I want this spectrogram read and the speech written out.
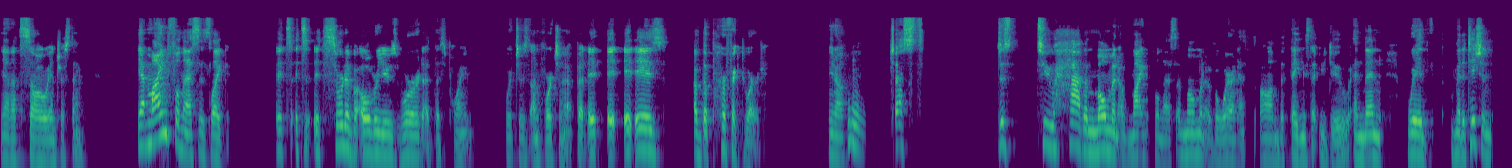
Yeah, that's so interesting. Yeah, mindfulness is like it's it's it's sort of an overused word at this point, which is unfortunate, but it it it is of the perfect word. You know, mm-hmm. just just to have a moment of mindfulness, a moment of awareness on the things that you do. And then with meditation,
